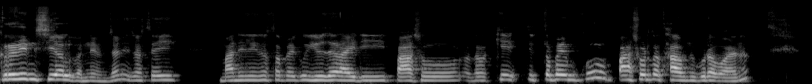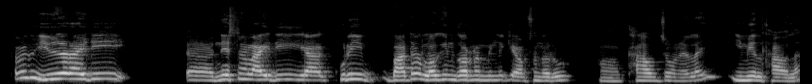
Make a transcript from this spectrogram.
क्रेडेन्सियल भन्ने हुन्छ नि जस्तै मानिलिनुहोस् तपाईँको युजर आइडी पासवर्ड अथवा के तपाईँको पासवर्ड त थाहा हुने कुरा भएन। तपाईँको युजर आइडी नेसनल आइडी या कुनैबाट लगइन गर्न मिल्ने के अप्सनहरू थाहा हुन्छ उनीहरूलाई इमेल थाहा होला।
